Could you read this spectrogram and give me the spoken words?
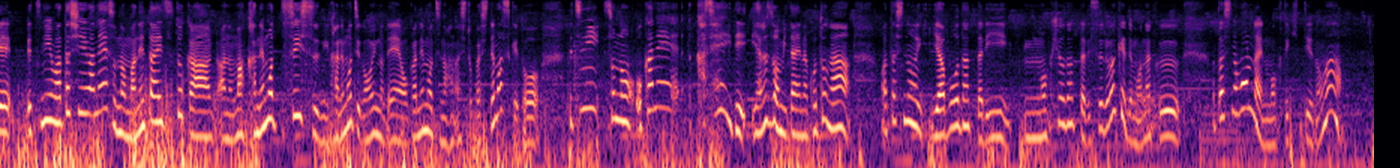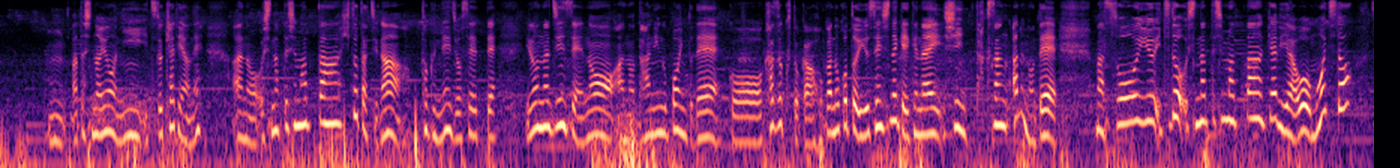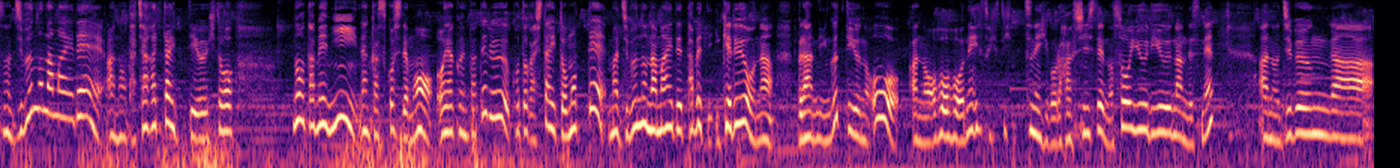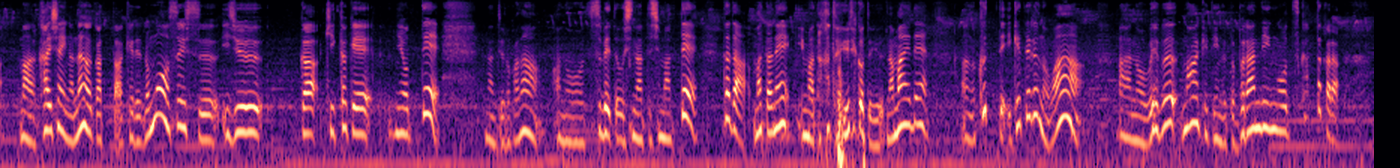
で別に私はねそのマネタイズとかあの、まあ、金もスイスに金持ちが多いのでお金持ちの話とかしてますけど別にそのお金稼いでやるぞみたいなことが私の野望だったり目標だったりするわけでもなく私の本来の目的っていうのはうん、私のように一度キャリアをねあの失ってしまった人たちが特にね女性っていろんな人生のあのターニングポイントでこう家族とか他のことを優先しなきゃいけないシーンってたくさんあるので、まあ、そういう一度失ってしまったキャリアをもう一度その自分の名前であの立ち上がりたいっていう人のためになんか少しでもお役に立てることがしたいと思って、まあ、自分の名前で食べていけるようなブランディングっていうのをあの方法をね常日頃発信しているのはそういう理由なんですね。あの自分が、まあ、会社員が長かったけれどもスイス移住がきっかけによってなんていうのかなあの全てを失ってしまってただまたね今高田百合子という名前であの食っていけてるのはあのウェブマーケティングとブランディングを使ったから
